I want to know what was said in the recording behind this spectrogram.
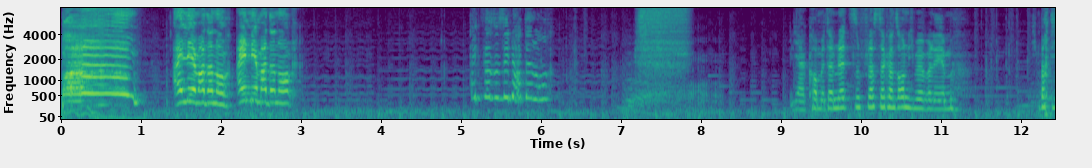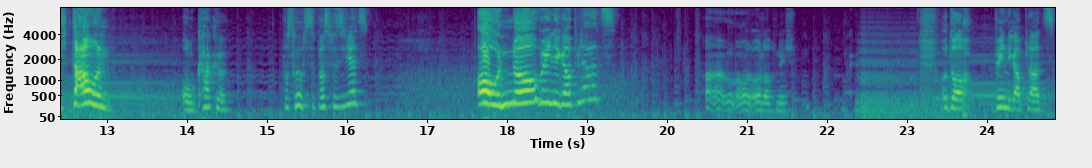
Bam! Ein Leben hat er noch, ein Leben hat er noch! Ein Versehen hat er noch! Ja, komm, mit deinem letzten Pflaster kannst du auch nicht mehr überleben. Ich mach dich down! Oh, Kacke. Was, was, was passiert jetzt? Oh no, weniger Platz! Ähm, oder, oder auch nicht. Okay. Oh doch, weniger Platz.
